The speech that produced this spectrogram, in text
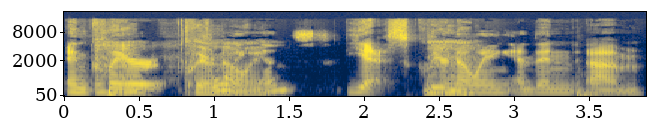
and clear mm-hmm. clear knowing, yes, clear mm-hmm. knowing, and then um,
